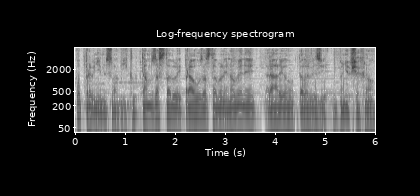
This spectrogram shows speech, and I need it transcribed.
Po prvním slavíku. Tam zastavili Prahu, zastavili noviny, rádio, televizi, úplně všechno.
